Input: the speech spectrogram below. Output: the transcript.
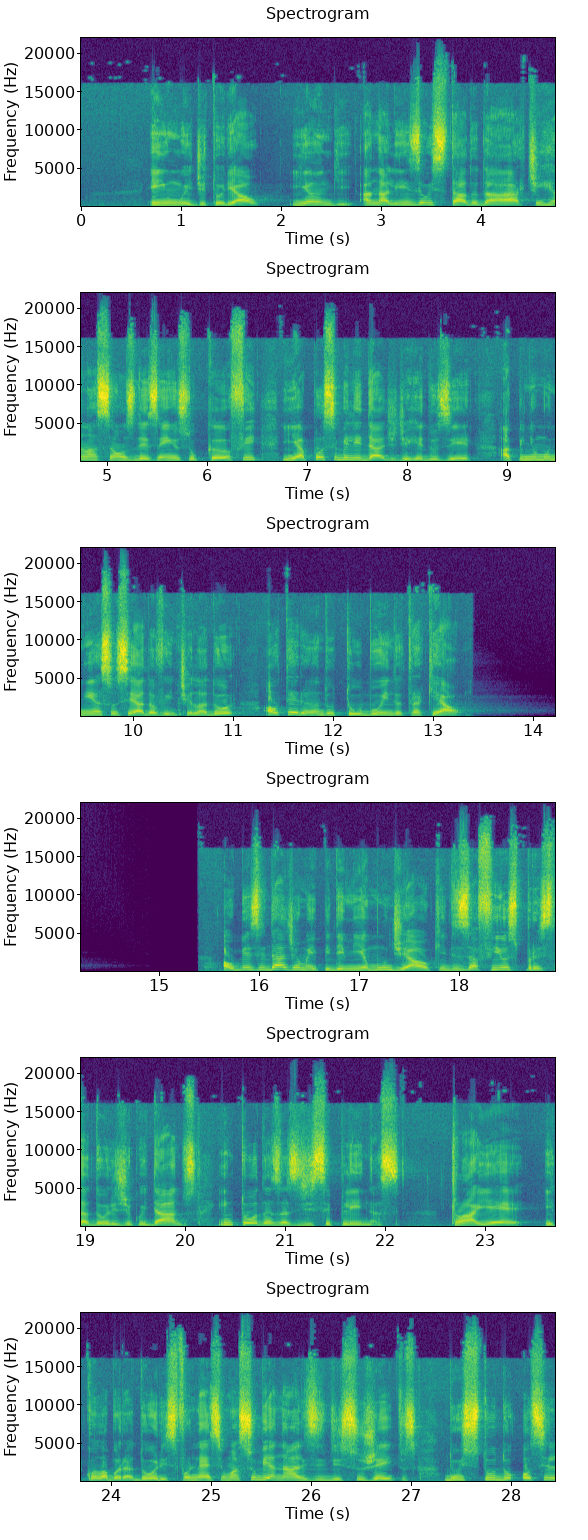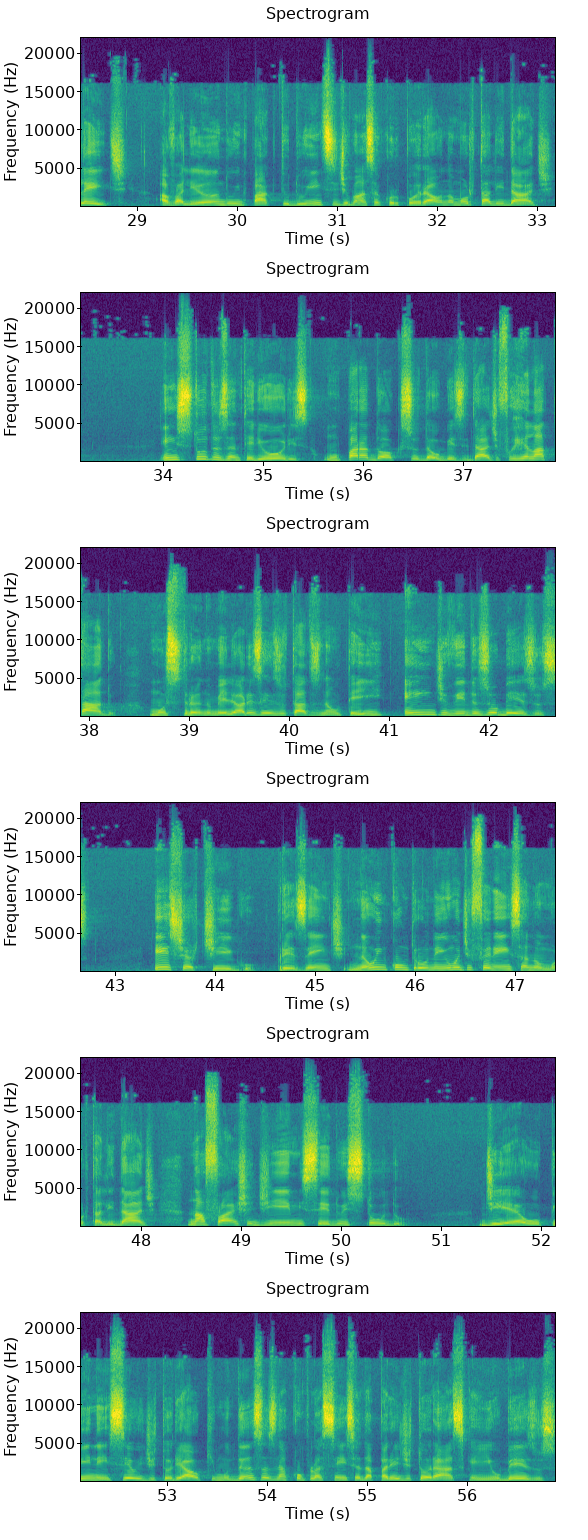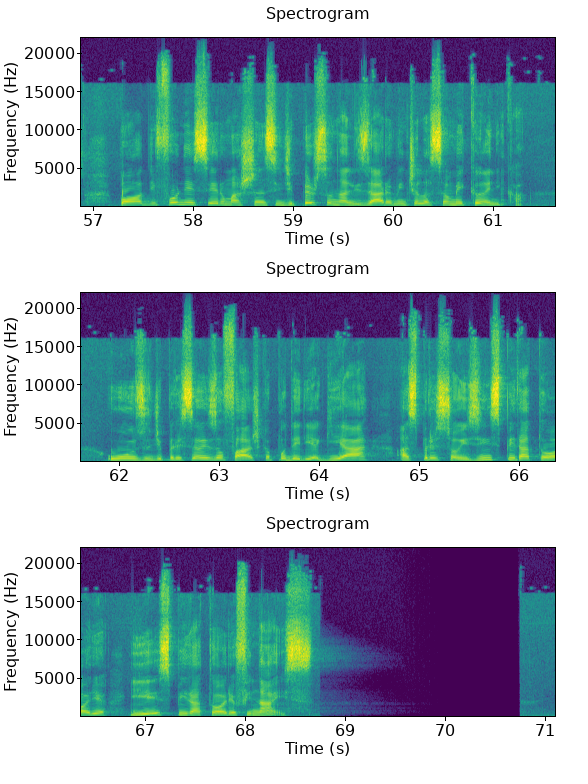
Em um editorial, Young analisa o estado da arte em relação aos desenhos do cuff e a possibilidade de reduzir a pneumonia associada ao ventilador, alterando o tubo endotraqueal. A obesidade é uma epidemia mundial que desafia os prestadores de cuidados em todas as disciplinas. Claye e colaboradores fornecem uma subanálise de sujeitos do estudo Oscillate, avaliando o impacto do índice de massa corporal na mortalidade. Em estudos anteriores, um paradoxo da obesidade foi relatado, mostrando melhores resultados na UTI em indivíduos obesos. Este artigo presente não encontrou nenhuma diferença na mortalidade na faixa de MC do estudo. Diel opina em seu editorial que mudanças na complacência da parede torácica em obesos pode fornecer uma chance de personalizar a ventilação mecânica. O uso de pressão esofágica poderia guiar as pressões inspiratória e expiratória finais.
